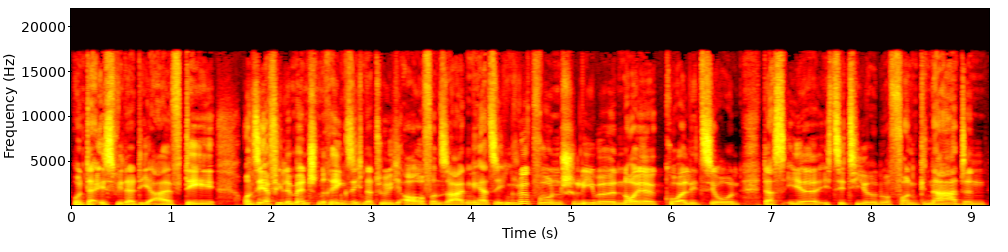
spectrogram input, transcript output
und da ist wieder die AfD und sehr viele Menschen regen sich natürlich auf und sagen herzlichen Glückwunsch, liebe neue Koalition, dass ihr ihr, ich zitiere nur, von Gnaden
